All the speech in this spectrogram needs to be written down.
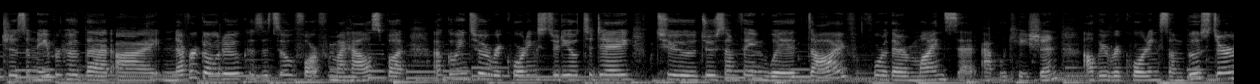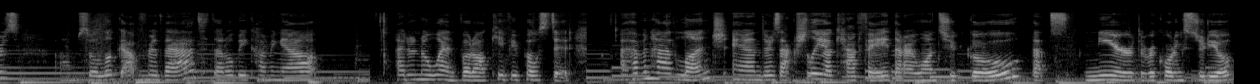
which is a neighborhood that I never go to because it's so far from my house, but I'm going to a recording studio today to do something with Dive for their Mindset application. I'll be recording some boosters, um, so look out for that. That'll be coming out I don't know when, but I'll keep you posted. I haven't had lunch and there's actually a cafe that I want to go that's near the recording studio.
